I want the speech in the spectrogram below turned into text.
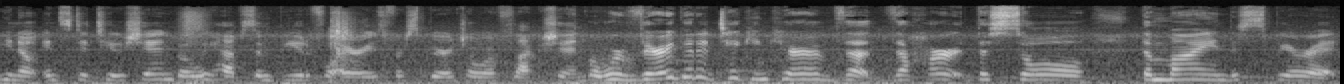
you know, institution, but we have some beautiful areas for spiritual reflection. But we're very good at taking care of the the heart, the soul, the mind, the spirit,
